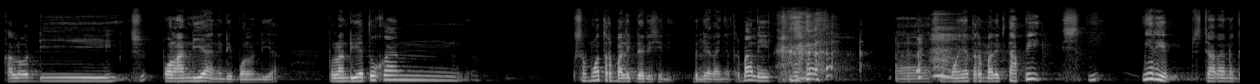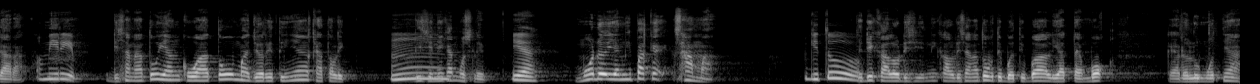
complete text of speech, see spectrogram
Kalau di Polandia nih di Polandia. Polandia tuh kan semua terbalik dari sini. Benderanya terbalik. Eh, semuanya terbalik tapi mirip secara negara. Oh mirip. Di sana tuh yang kuat tuh majoritinya Katolik. Di sini kan Muslim. Iya. Mode yang dipakai sama. Gitu. Jadi kalau di sini kalau di sana tuh tiba-tiba lihat tembok kayak ada lumutnya,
